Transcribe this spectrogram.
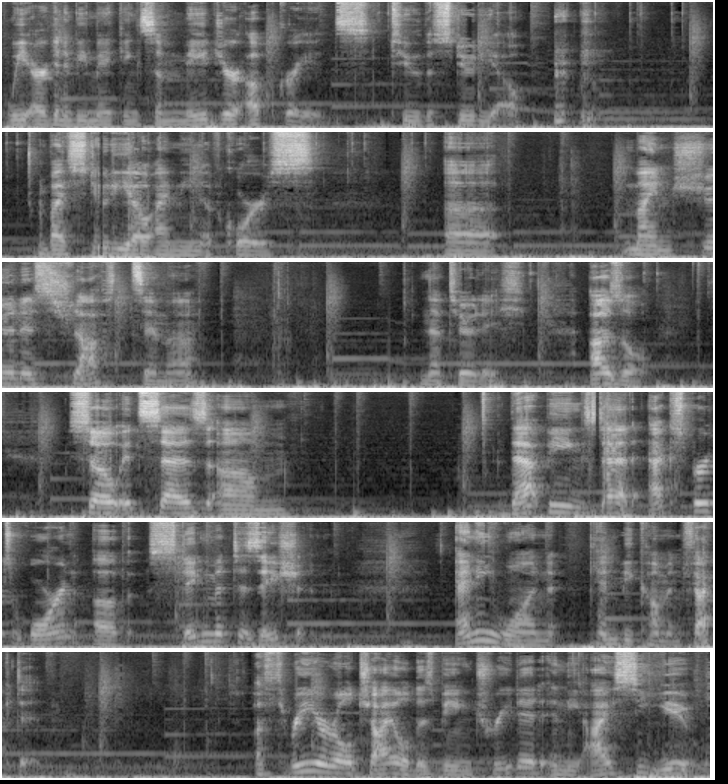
we are going to be making some major upgrades to the studio. By studio, I mean, of course, uh, mein schönes Schlafzimmer. Natürlich. Also, so it says, um, that being said, experts warn of stigmatization. Anyone can become infected. A three year old child is being treated in the ICU.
